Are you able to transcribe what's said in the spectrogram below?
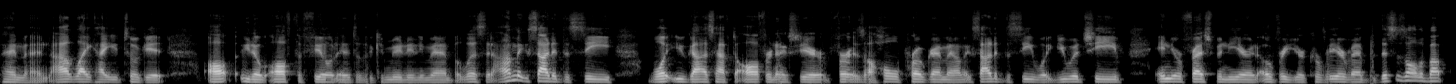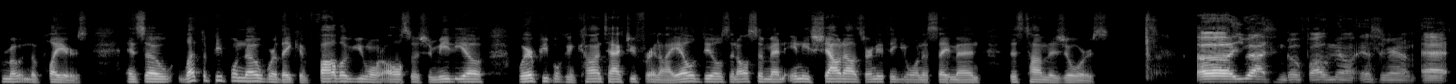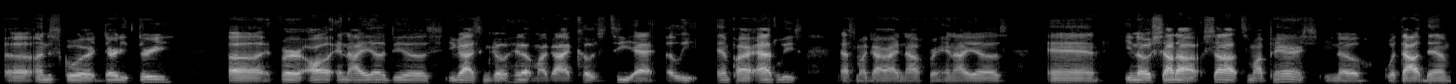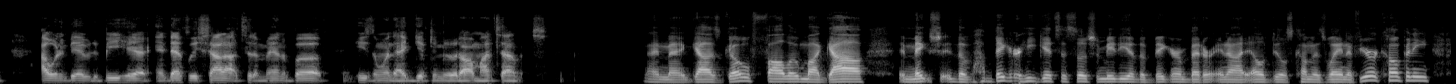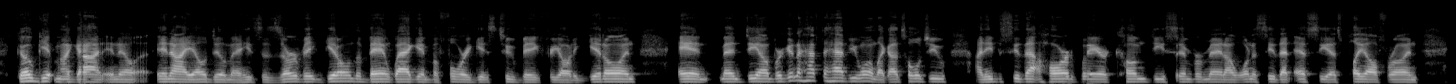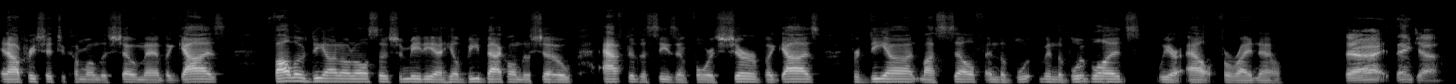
Hey, man, I like how you took it all you know off the field into the community man. But listen i'm excited to see what you guys have to offer next year for as a whole program and i'm excited to see what you achieve in your freshman year and over your career man. But this is all about promoting the players. And so let the people know where they can follow you on all social media where people can contact you for nil deals and also man any shout outs or anything you want to say man this time is yours. Uh you guys can go follow me on instagram at uh underscore dirty three uh, for all NIL deals, you guys can go hit up my guy Coach T at Elite Empire Athletes. That's my guy right now for NILs. And you know, shout out, shout out to my parents. You know, without them, I wouldn't be able to be here. And definitely shout out to the man above. He's the one that gifted me with all my talents. Hey man, guys, go follow my guy and make sure the bigger he gets in social media, the bigger and better NIL deals come his way. And if you're a company, go get my guy an NIL deal, man. He's deserve it. Get on the bandwagon before he gets too big for y'all to get on. And man, Dion, we're gonna have to have you on. Like I told you, I need to see that hardware come December, man. I want to see that FCS playoff run, and I appreciate you coming on the show, man. But guys Follow Dion on all social media. He'll be back on the show after the season for sure. But guys, for Dion, myself, and the blue and the Bluebloods, we are out for right now. All right. Thank y'all.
